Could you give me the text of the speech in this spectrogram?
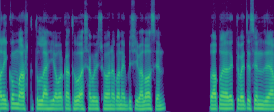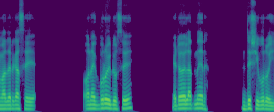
আলাইকুম রহমতুল্লাহি আবরকাতু আশা করি সবাই অনেক অনেক বেশি ভালো আছেন। তো আপনারা দেখতে পাইতেছেন যে আমাদের কাছে অনেক বড়ই ধরছে। এটা হলো আপনার দেশি বড়ই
